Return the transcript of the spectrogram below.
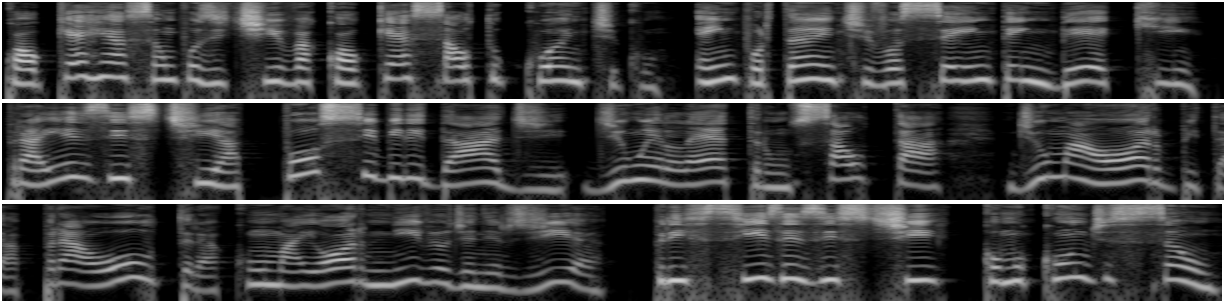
qualquer reação positiva, qualquer salto quântico. É importante você entender que para existir a possibilidade de um elétron saltar de uma órbita para outra com maior nível de energia, precisa existir como condição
